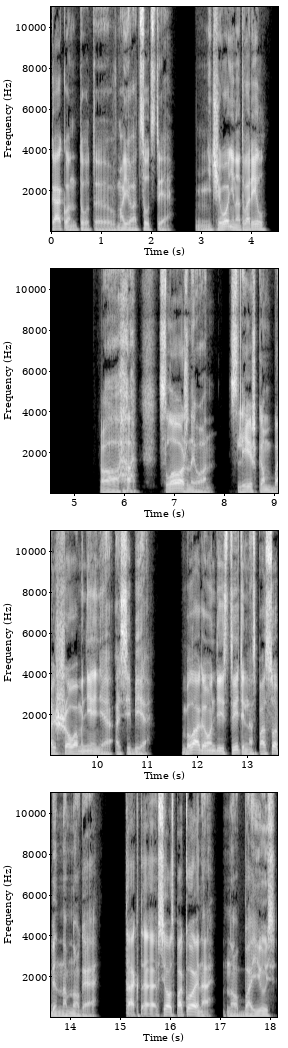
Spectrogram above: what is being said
«Как он тут э, в мое отсутствие? Ничего не натворил?» «О, ха, сложный он. Слишком большого мнения о себе. Благо, он действительно способен на многое. Так-то все спокойно, но, боюсь,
